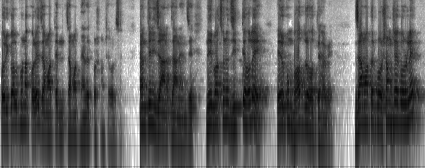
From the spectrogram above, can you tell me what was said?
পরিকল্পনা করে জামাতের, জামাত নেতাদের প্রশংসা করেছেন। কারণ তিনি জান- জানেন যে নির্বাচনে জিততে হলে এরকম ভদ্র হতে হবে। জামাতের প্রশংসা করলে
